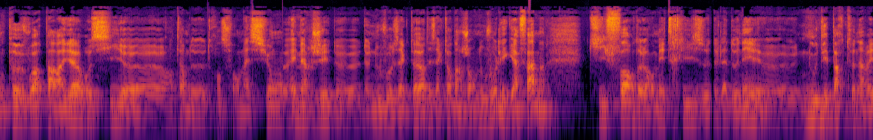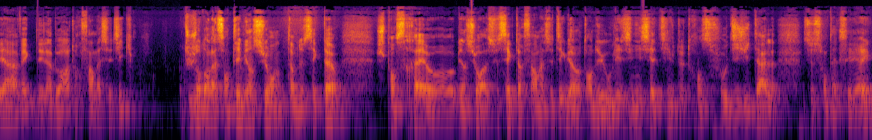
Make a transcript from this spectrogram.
On peut voir par ailleurs aussi, euh, en termes de transformation, émerger de, nouveaux acteurs, des acteurs d'un genre nouveau, les GAFAM, qui, forts de leur maîtrise de la donnée, nouent des partenariats avec des laboratoires pharmaceutiques. Toujours dans la santé, bien sûr, en termes de secteur, je penserai bien sûr à ce secteur pharmaceutique, bien entendu, où les initiatives de transfo digital se sont accélérées,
